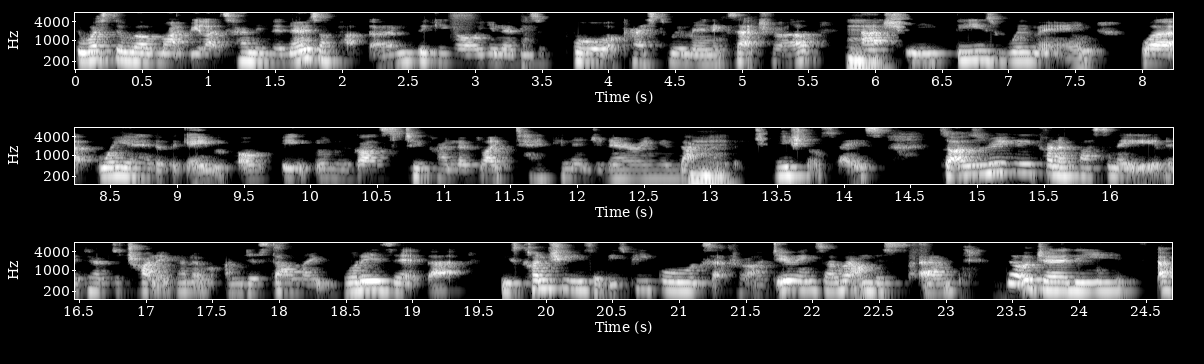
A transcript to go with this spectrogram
the Western world might be like turning their nose up at them, thinking, oh, you know, these are poor, oppressed women, etc. Mm. Actually, these women were way ahead of the game of in, in, regards to kind of like tech and engineering and that mm. kind of educational space. So I was really kind of fascinated in terms of trying to kind of understand like what is it that these countries or these people etc are doing. So I went on this um, little journey, uh,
